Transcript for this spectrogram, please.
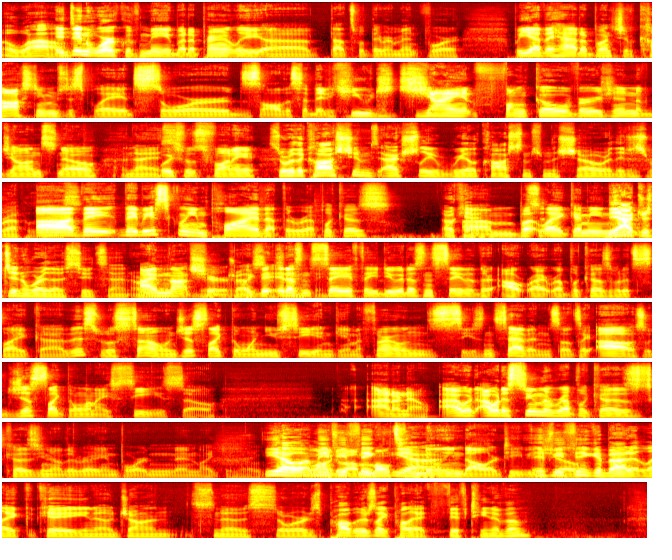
Oh wow. It didn't work with me, but apparently uh, that's what they were meant for. But yeah, they had a bunch of costumes displayed, swords, all this stuff. They had a huge, giant Funko version of Jon Snow, nice. which was funny. so were the costumes actually real costumes from the show, or are they just replicas? Uh, they they basically imply that they're replicas. okay. Um, but So like I mean, the actors didn't wear those suits then. or I'm the- not sure. Like they, it doesn't say if they do. It doesn't say that they're outright replicas, but it's like uh, this was sewn just like the one you see in Game of Thrones season seven. So it's like oh, so just like the one I see. So I don't know. I would I would assume the replicas because you know they're very important and like you know Yeah, well, I mean, if you think- yeah. multi-million dollar TV If show. you think about it, like okay, you know, Jon Snow's swords, probably there's like probably like 15 of them.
